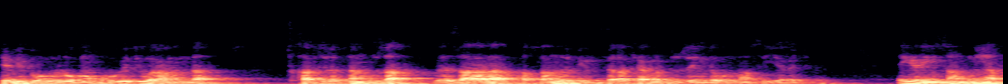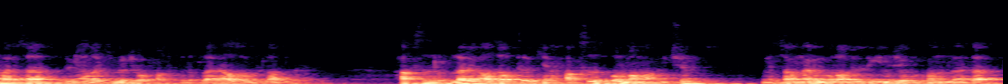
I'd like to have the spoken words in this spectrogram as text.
kendi doğruluğunun kuvveti oranında çıkarcılıktan uzak ve zarara katlanır bir ferakarlık düzeyinde olması gerekli. Eğer insan bunu yaparsa dünyadaki birçok haksızlıklar azaltılabilir. Haksızlıkları azaltırken haksız olmamak için insanların olabildiğince bu konularda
